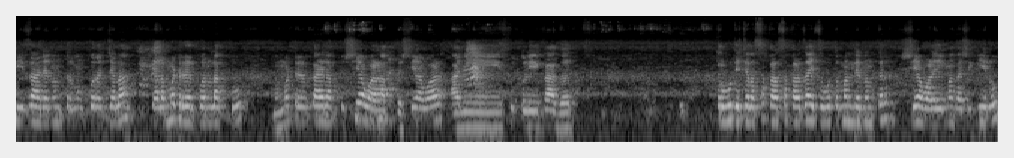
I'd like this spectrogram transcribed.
ती झाल्यानंतर मग परत त्याला त्याला मटेरियल पण लागतो. मग मटेरियल काय लागतं? शेवाळ लागतं. शेवाळ आणि सुतळी कागद. तर उद्याच्याला सकाळ सकाळ जायचं होतं म्हणल्यानंतर शेवाळे मगाशी गेलो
